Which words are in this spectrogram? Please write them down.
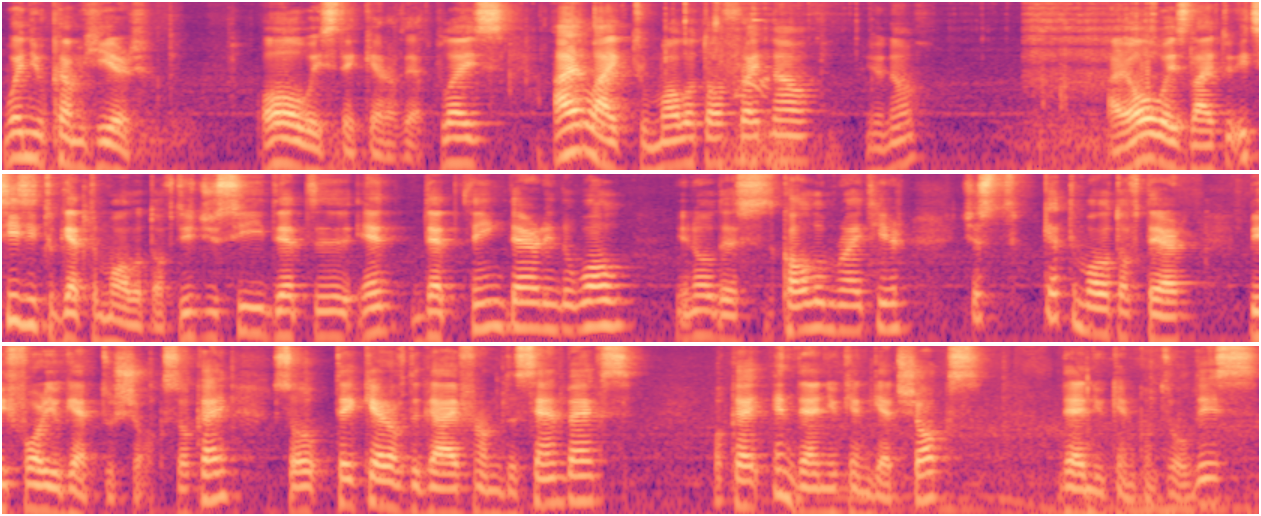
when you come here, always take care of that place. I like to Molotov right now, you know. I always like to. It's easy to get the Molotov. Did you see that uh, end, that thing there in the wall? You know this column right here. Just get the Molotov there before you get to shocks. Okay. So take care of the guy from the sandbags. Okay, and then you can get shocks. Then you can control this,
